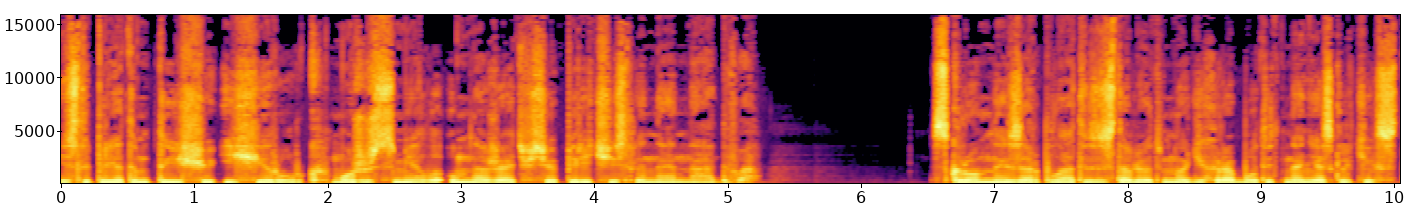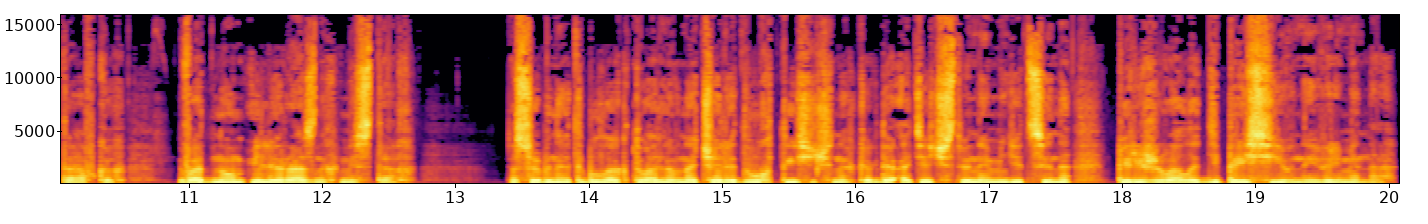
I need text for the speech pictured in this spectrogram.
Если при этом ты еще и хирург, можешь смело умножать все перечисленное на два. Скромные зарплаты заставляют многих работать на нескольких ставках в одном или разных местах. Особенно это было актуально в начале двухтысячных, когда отечественная медицина переживала депрессивные времена.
